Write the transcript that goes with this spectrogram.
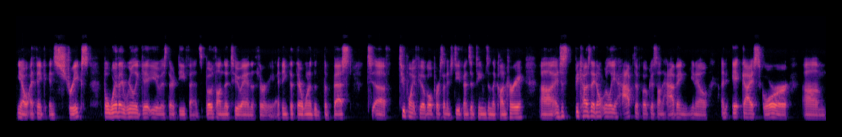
you know, I think in streaks, but where they really get you is their defense, both on the two and the three. I think that they're one of the, the best uh, two point field goal percentage defensive teams in the country. Uh, and just because they don't really have to focus on having, you know, an it guy scorer, um,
